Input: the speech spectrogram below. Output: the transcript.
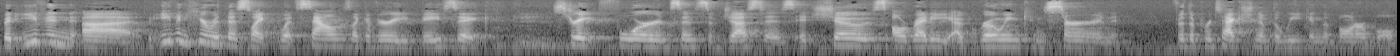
But even, uh, but even here with this, like what sounds like a very basic straightforward sense of justice, it shows already a growing concern for the protection of the weak and the vulnerable.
